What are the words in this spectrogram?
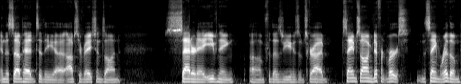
And the subhead to the uh, observations on Saturday evening, um, for those of you who subscribe, same song, different verse, the same rhythm,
